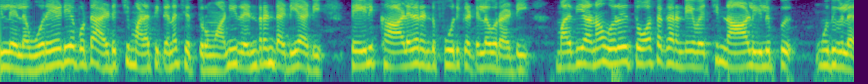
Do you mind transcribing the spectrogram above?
இல்லை இல்லை ஒரே அடியை போட்டு அடித்து மலத்திட்டேன்னா செத்துருவான். நீ ரெண்டு ரெண்டு அடியாக அடி. டெய்லி காலையில் ரெண்டு பூரிக்கட்டையில் ஒரு அடி. மதியானம் ஒரு தோசை கரண்டியை வச்சு நாலு இழுப்பு முதுகில்.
